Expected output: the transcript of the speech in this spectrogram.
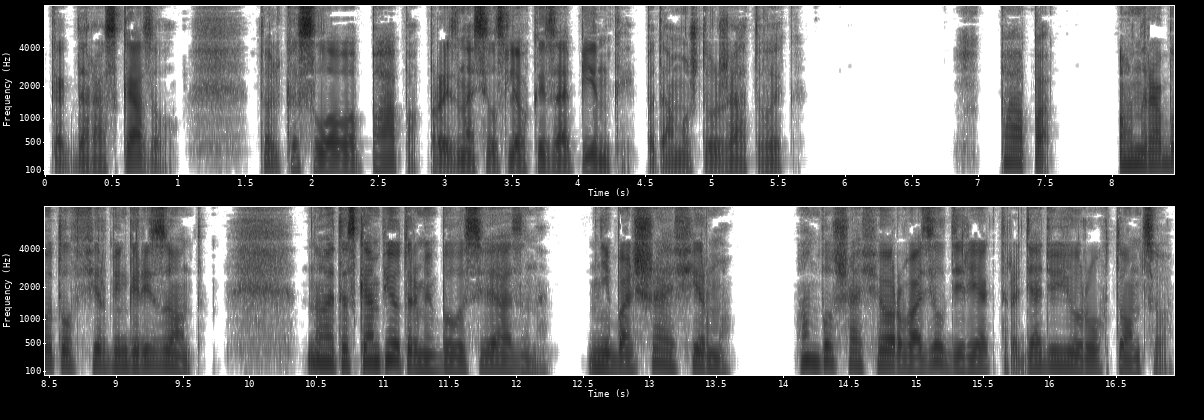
когда рассказывал. Только слово «папа» произносил с легкой запинкой, потому что уже отвык. «Папа, он работал в фирме «Горизонт». Но это с компьютерами было связано. Небольшая фирма. Он был шофер, возил директора, дядю Юру Ухтомцева.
